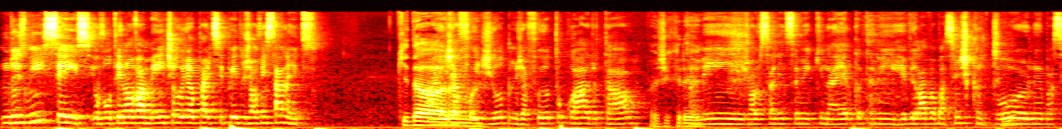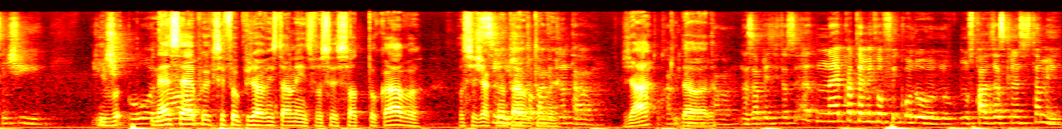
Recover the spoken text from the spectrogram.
Em 2006, eu voltei novamente, eu já participei do Jovens Talentos. Que da hora, Aí já foi, de outro, já foi outro quadro e tal. Pode crer. Também, Jovens Talentos também, que na época também revelava bastante cantor, né? Bastante E boa. Nessa tal. época que você foi pro Jovens Talentos, você só tocava? Ou você já Sim, cantava já tocava também? e cantava. Já? Tocava Que da hora. cantava. Nas apresentações. é, Na época também que eu fui quando, no- nos quadros das crianças também.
